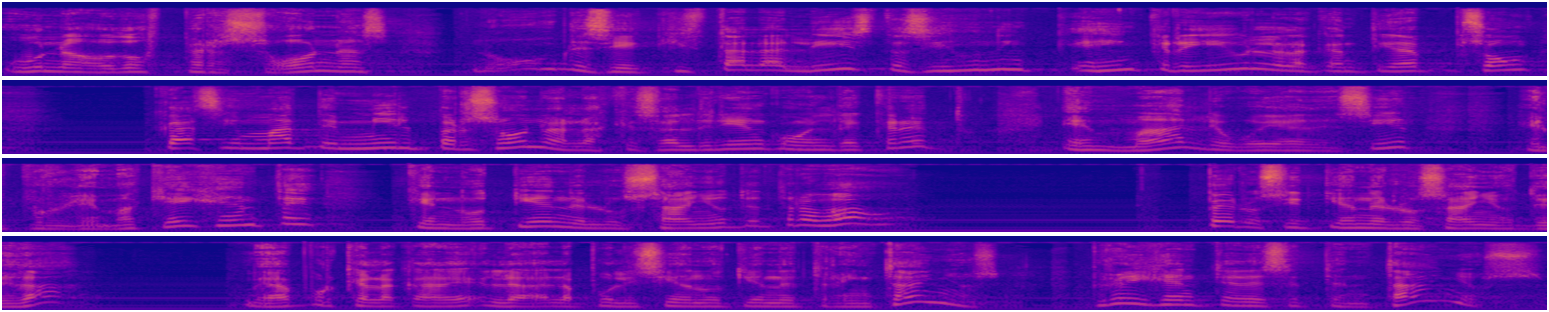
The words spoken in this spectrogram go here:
una o dos personas. No, hombre, si aquí está la lista, es, increíble la cantidad, son casi más de mil personas las que saldrían con el decreto. Es más, le voy a decir, el problema es que hay gente que no tiene los años de trabajo, pero sí tiene los años de edad. ¿verdad? Porque la, policía no tiene 30 años, pero hay gente de 70 años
